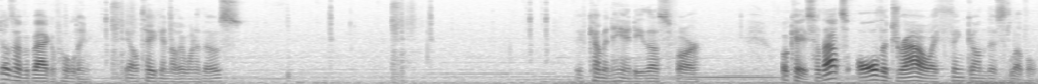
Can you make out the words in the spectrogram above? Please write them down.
Does have a bag of holding. Yeah, I'll take another one of those. They've come in handy thus far. Okay, so that's all the drow, I think, on this level.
